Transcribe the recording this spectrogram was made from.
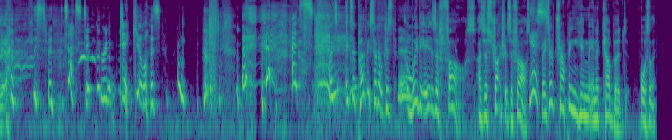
Yeah. this fantastic, ridiculous. It's, It's, a perfect setup because weirdly it is a farce. As a structure, it's a farce. Yes. But instead of trapping him in a cupboard or something,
